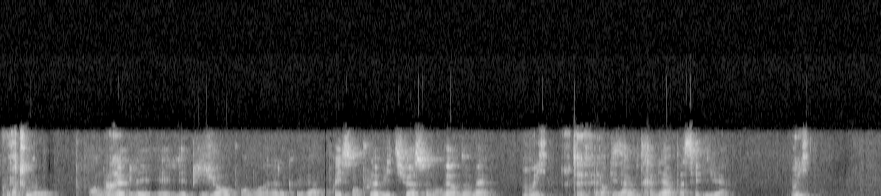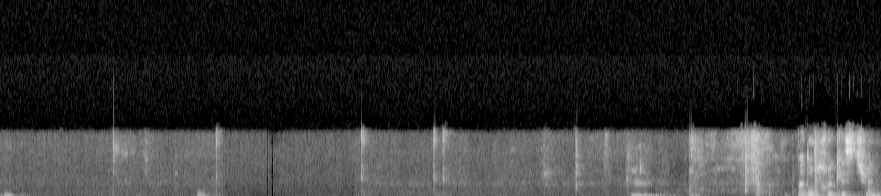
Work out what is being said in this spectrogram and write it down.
pour, nourrir les, les, pigeons, pour nourrir les colverts. Après, ils sont plus habitués à se nourrir d'eux-mêmes. Oui, tout à fait. Alors qu'ils arrivent très bien à passer l'hiver. Oui. Pas d'autres questions?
